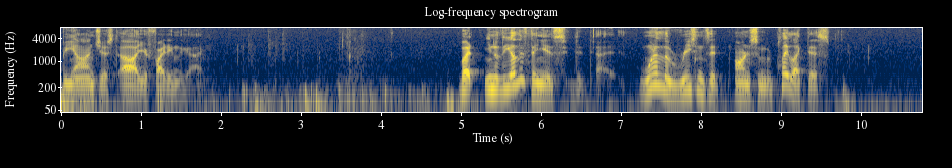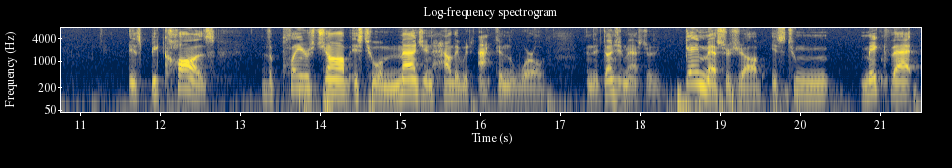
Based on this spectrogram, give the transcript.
beyond just ah you're fighting the guy. But you know the other thing is uh, one of the reasons that Arneson would play like this is because the player's job is to imagine how they would act in the world and the dungeon master, the game master's job is to make that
